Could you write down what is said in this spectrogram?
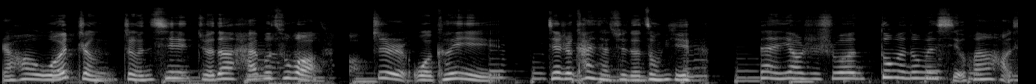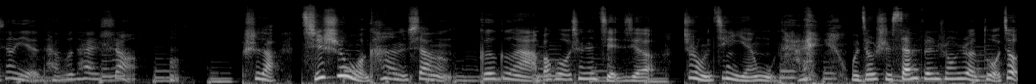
然后我整整期觉得还不错，是我可以接着看下去的综艺，但要是说多么多么喜欢，好像也谈不太上，是的，其实我看像哥哥啊，包括甚至姐姐这种竞演舞台，我就是三分钟热度。就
